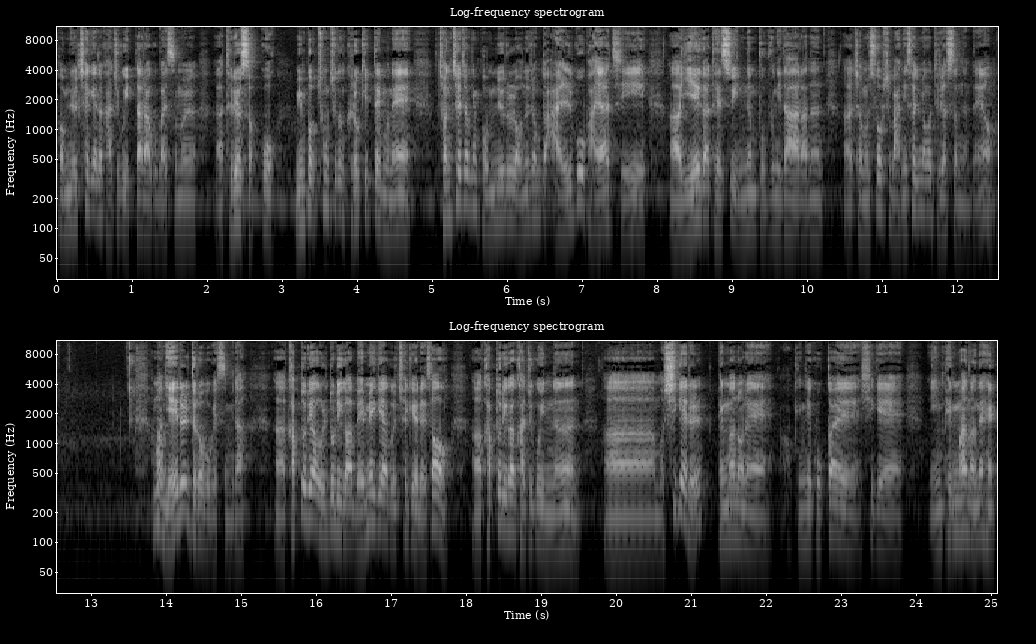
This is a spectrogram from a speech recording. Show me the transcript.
법률 체계를 가지고 있다라고 말씀을 어, 드렸었고 민법 총칙은 그렇기 때문에 전체적인 법률을 어느 정도 알고 봐야지 어, 이해가 될 수 있는 부분이다라는 어, 점을 수없이 많이 설명을 드렸었는데요. 한번 예를 들어보겠습니다. 어, 갑돌이와 을돌이가 매매 계약을 체결해서 어, 갑돌이가 가지고 있는 어, 뭐 시계를 100만 원에 어, 굉장히 고가의 시계인 100만 원의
